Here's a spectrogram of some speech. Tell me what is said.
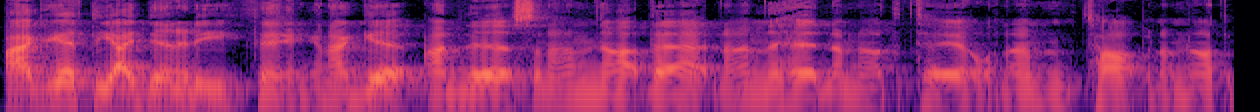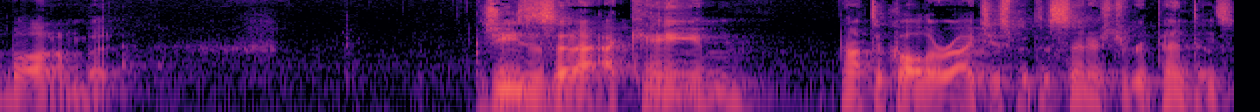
I get the identity thing, and I get I'm this and I'm not that, and I'm the head and I'm not the tail, and I'm top and I'm not the bottom. But Jesus said, I came not to call the righteous, but the sinners to repentance.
